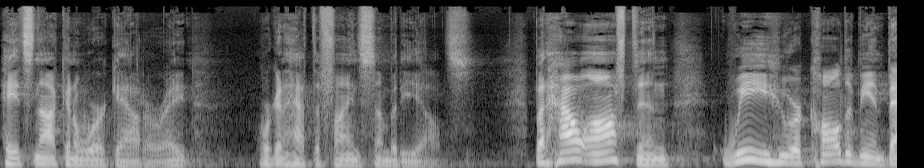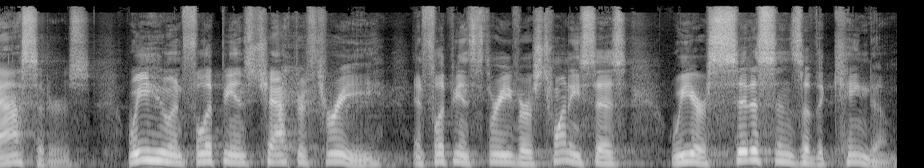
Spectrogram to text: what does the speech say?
Hey, it's not going to work out, all right? We're going to have to find somebody else. But how often we who are called to be ambassadors, we who in Philippians chapter 3, in Philippians 3, verse 20 says, we are citizens of the kingdom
